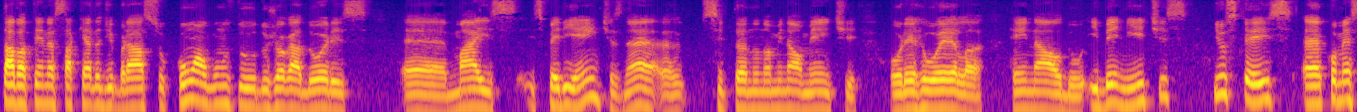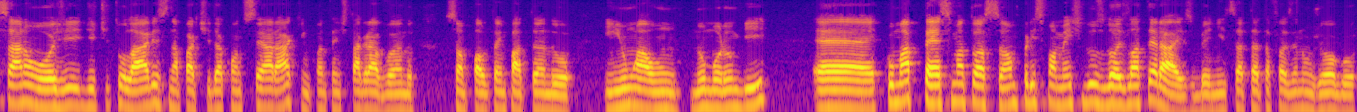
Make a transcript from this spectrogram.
estava é, tendo essa queda de braço com alguns do, dos jogadores é, mais experientes, né, citando nominalmente Orejuela, Reinaldo e Benítez, e os três é, começaram hoje de titulares na partida contra o Ceará, que enquanto a gente está gravando, São Paulo está empatando em 1 a 1 no Morumbi. é, com uma péssima atuação, principalmente dos dois laterais. O Benítez até está fazendo um jogo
